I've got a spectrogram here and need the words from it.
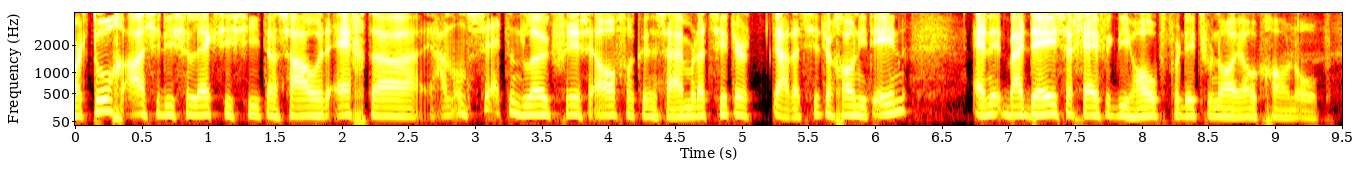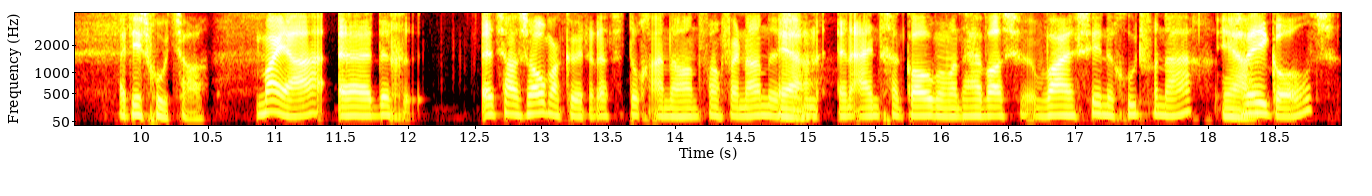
Maar toch, als je die selectie ziet, dan zou het echt eh, ja, een ontzettend leuk fris elftal kunnen zijn. Maar dat zit er, ja, dat zit er gewoon niet in. En bij deze geef ik die hoop voor dit toernooi ook gewoon op. Het is goed zo. Maar ja, eh, de, het zou zomaar kunnen dat ze toch aan de hand van Fernandes Ja. een, een eind gaan komen. Want hij was waanzinnig goed vandaag. Ja. Twee goals.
